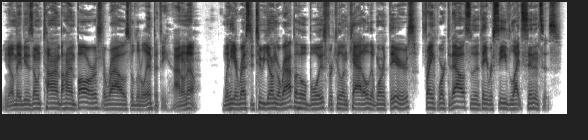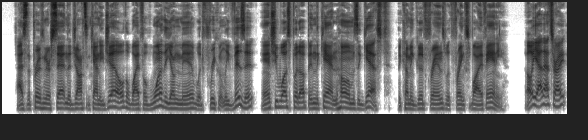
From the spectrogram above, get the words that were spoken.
You know, maybe his own time behind bars aroused a little empathy. I don't know. When he arrested two young Arapaho boys for killing cattle that weren't theirs, Frank worked it out so that they received light sentences. As the prisoner sat in the Johnson County Jail, the wife of one of the young men would frequently visit, and she was put up in the Canton home as a guest, becoming good friends with Frank's wife, Annie. Oh, yeah, that's right.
